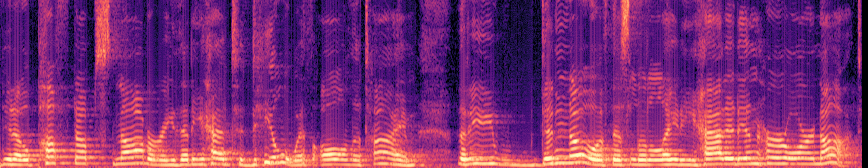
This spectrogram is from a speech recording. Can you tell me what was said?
you know, puffed up snobbery that he had to deal with all the time that he didn't know if this little lady had it in her or not.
